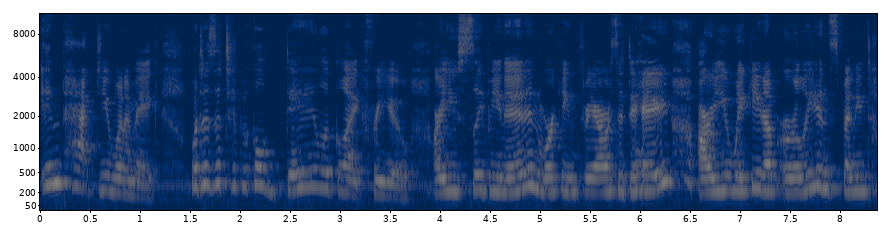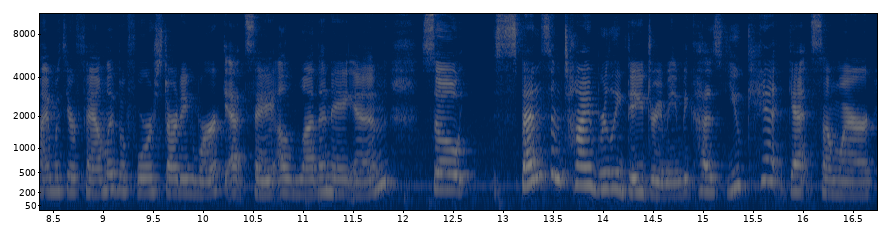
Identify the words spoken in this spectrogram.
impact do you want to make? What does a typical day look like for you? Are you sleeping in and working three hours a day? Are you waking up early and spending time with your family before starting work at, say, 11 a.m.? So spend some time really daydreaming because you can't get somewhere,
